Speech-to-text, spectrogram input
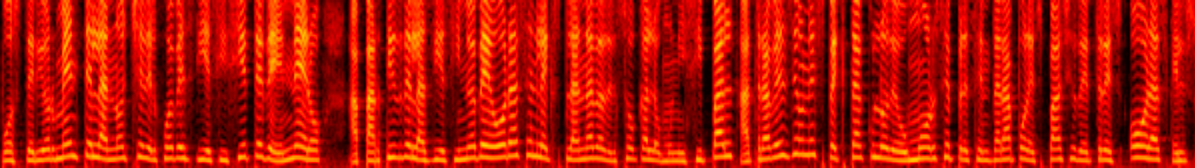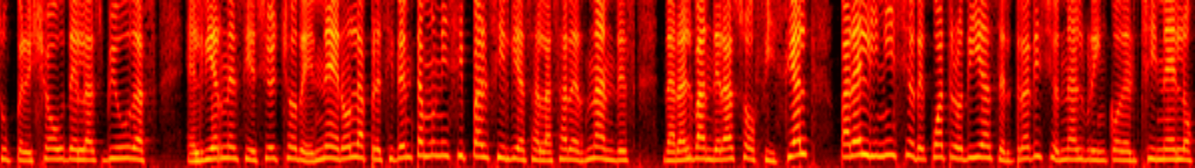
Posteriormente, la noche del jueves 17 de enero, a partir de las 19 horas en la explanada del Zócalo Municipal, a través de un espectáculo de humor se presentará por espacio de tres horas el Super Show de las Viudas. El viernes 18 de enero, la presidenta municipal Silvia Salazar Hernández dará el banderazo oficial para el inicio de cuatro días del tradicional brinco del chinelo.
